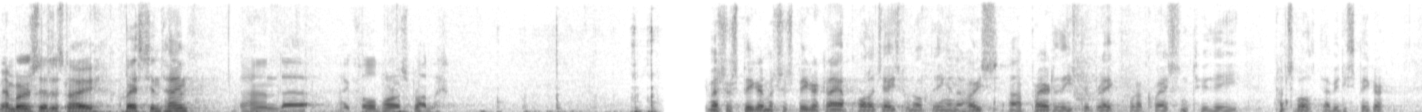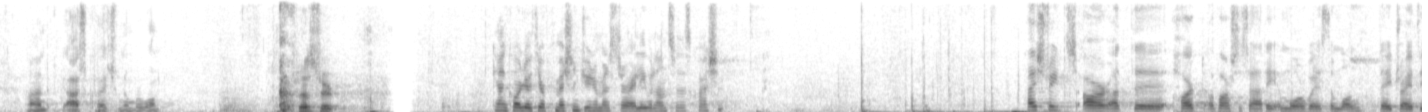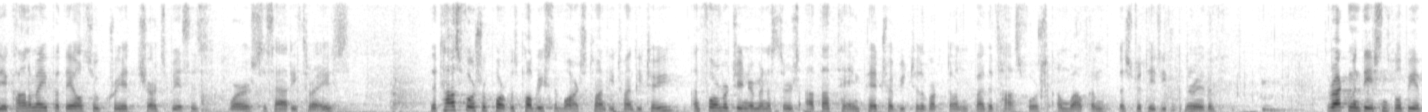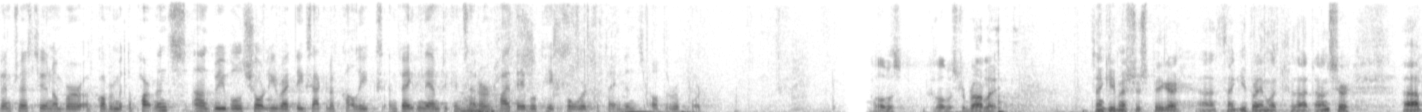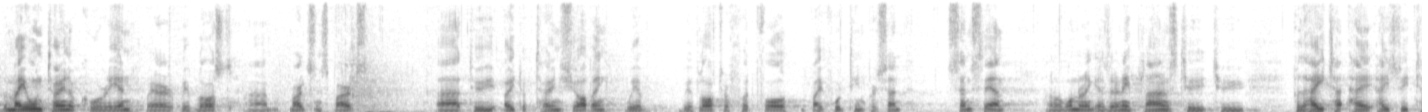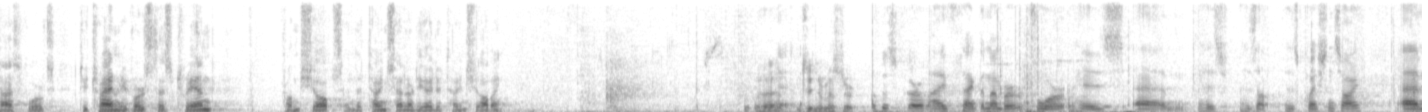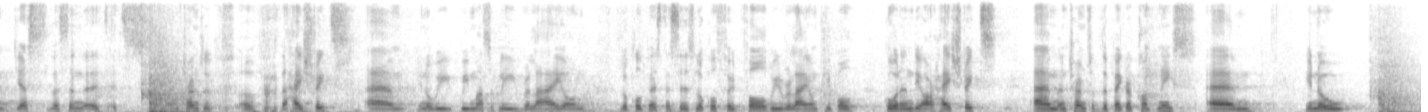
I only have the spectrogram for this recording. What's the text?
Members, it is now question time, and uh, I call Maurice Bradley. Mr Speaker, Mr Speaker, can I apologise for not being in the House uh, prior to the Easter break for a question to the Principal Deputy Speaker and ask question number one. Minister. Can I call you with your permission? Junior Minister Reilly will answer this question. High streets are at the heart of our society in more ways than one. They drive the economy, but they also create shared spaces where society thrives. The Task Force report was published in March 2022, and former junior ministers at that time paid tribute to the work done by the Task Force and welcomed the strategic narrative. The recommendations will be of interest to a number of government departments, and we will shortly write to executive colleagues inviting them to consider how they will take forward the findings of the report. Call, Mr Bradley. Thank you, Mr Speaker. Uh, thank you very much for that answer. Uh, in my own town of Coleraine, where we've lost uh, Marks and Sparks uh, to out-of-town shopping, we have, we have lost our footfall by 14% since then. And I'm wondering, is there any plans to, to, for the High, High, High Street Task Force to try and reverse this trend from shops in the town centre to out-of-town shopping? Uh, Minister. I thank the member for his um, his, his, uh, his question. Sorry. Um, yes, listen, it, it's in terms of, of the high streets, um, you know, we, we massively rely on local businesses, local footfall, we rely on people going into our high streets. Um, in terms of the bigger companies, um, you know,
